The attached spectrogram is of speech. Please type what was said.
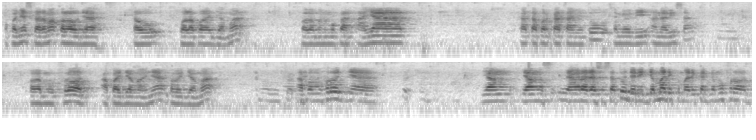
pokoknya sekarang mah kalau udah tahu pola-pola jamak kalau menemukan ayat kata perkataan itu sambil dianalisa Kalau mufrad apa jamaknya? Kalau jamak apa mufradnya? Yang yang yang rada susah tuh dari jamak dikembalikan ke mufrad.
